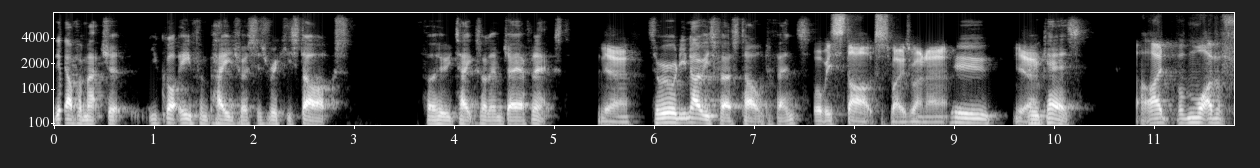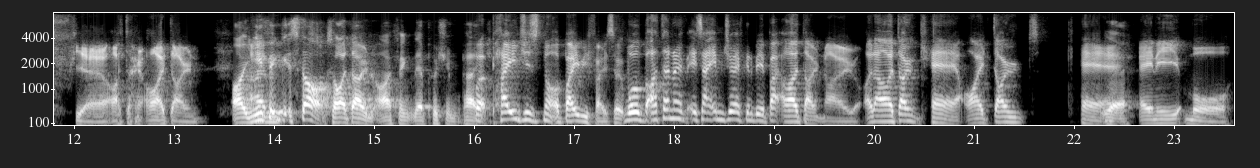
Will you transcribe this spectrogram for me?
the other match at you got Ethan Page versus Ricky Starks for who takes on MJF next. Yeah. So we already know his first title defense. Will be Starks, I suppose, won't it? Who? Yeah. Who cares? I whatever. Yeah, I don't. I don't. Oh, you um, think it Starks? I don't. I think they're pushing Page. But Page is not a babyface. Well, I don't know. Is that MJF going to be a back? I don't know. I know. I don't care. I don't care yeah. anymore.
